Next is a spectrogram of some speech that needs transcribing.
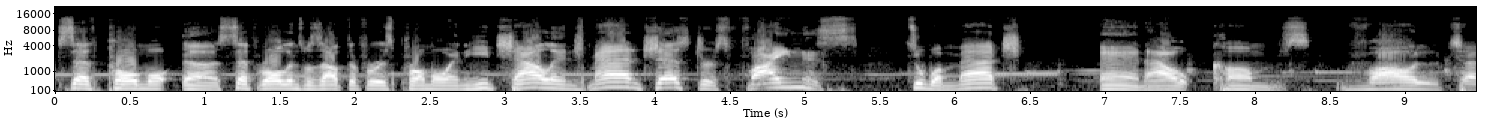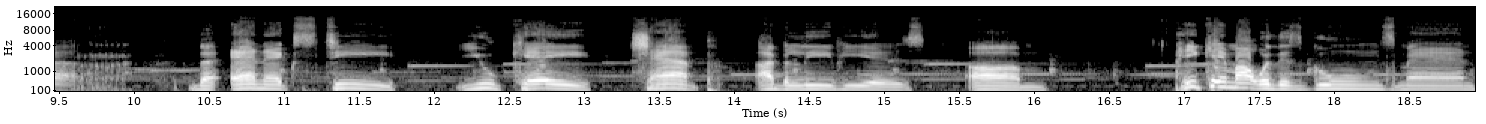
Seth promo uh, Seth Rollins was out there for his promo and he challenged Manchester's finest to a match and out comes Walter, the NXT UK champ, I believe he is. Um, he came out with his goons, man.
